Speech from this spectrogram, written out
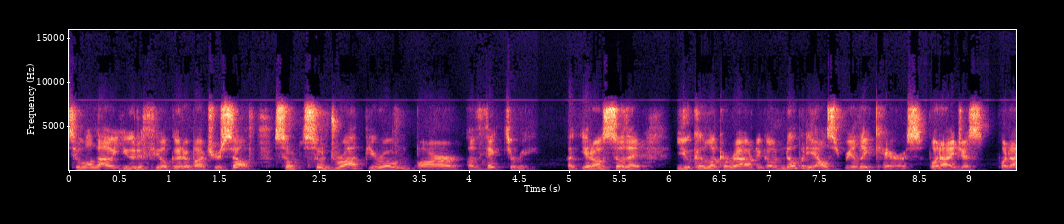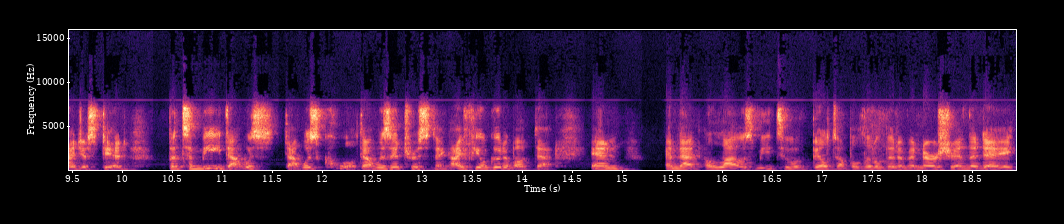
to allow you to feel good about yourself. So, so drop your own bar of victory uh, you know so that you can look around and go nobody else really cares what i just what i just did but to me that was that was cool that was interesting i feel good about that and and that allows me to have built up a little bit of inertia in the day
